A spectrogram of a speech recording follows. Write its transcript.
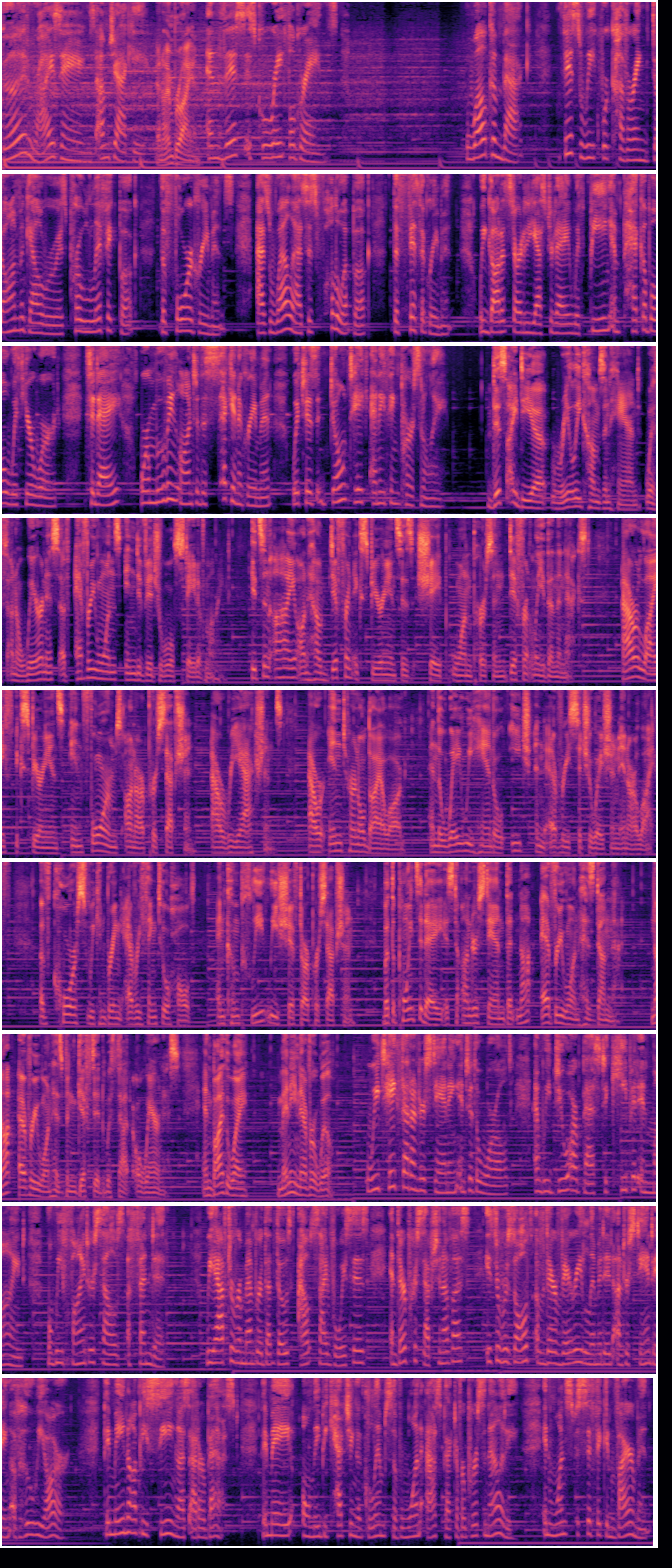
Good risings. I'm Jackie. And I'm Bryan. And this is Grateful Grains. Welcome back. This week we're covering Don Miguel Ruiz's prolific book, The Four Agreements, as well as his follow up book, The Fifth Agreement. We got it started yesterday with being impeccable with your word. Today, we're moving on to the second agreement, which is don't take anything personally. This idea really comes in hand with an awareness of everyone's individual state of mind. It's an eye on how different experiences shape one person differently than the next. Our life experience informs on our perception, our reactions, our internal dialogue, and the way we handle each and every situation in our life. Of course, we can bring everything to a halt and completely shift our perception but the point today is to understand that not everyone has done that. Not everyone has been gifted with that awareness. And by the way, many never will. We take that understanding into the world and we do our best to keep it in mind when we find ourselves offended. We have to remember that those outside voices and their perception of us is a result of their very limited understanding of who we are. They may not be seeing us at our best. They may only be catching a glimpse of one aspect of her personality in one specific environment.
